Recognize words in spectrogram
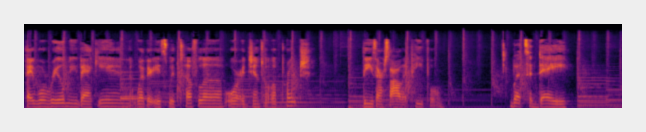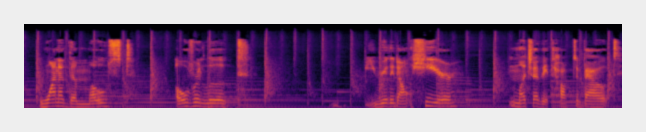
They will reel me back in, whether it's with tough love or a gentle approach. These are solid people. But today, one of the most overlooked, you really don't hear much of it talked about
